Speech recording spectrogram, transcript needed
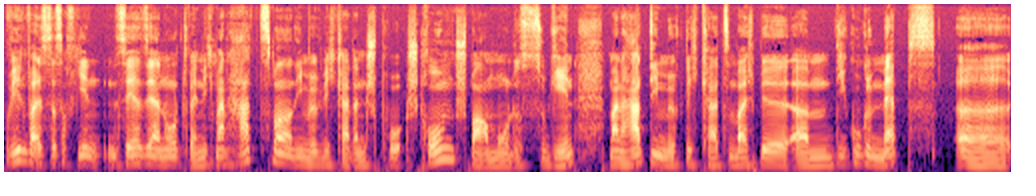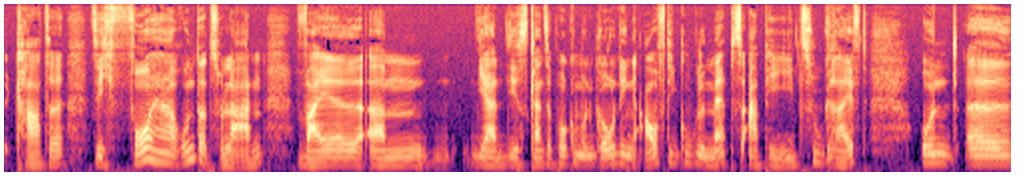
Auf jeden Fall ist das auf jeden Fall sehr, sehr notwendig. Man hat zwar die Möglichkeit, in Stromsparmodus zu gehen, man hat die Möglichkeit, zum Beispiel ähm, die Google Maps Karte sich vorher runterzuladen, weil ähm, ja dieses ganze Pokémon Go Ding auf die Google Maps API zugreift und äh,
